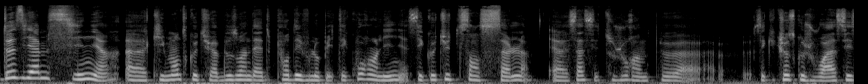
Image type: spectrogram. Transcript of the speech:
Deuxième signe euh, qui montre que tu as besoin d'aide pour développer tes cours en ligne, c'est que tu te sens seul. Euh, ça, c'est toujours un peu, c'est quelque chose que je vois assez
